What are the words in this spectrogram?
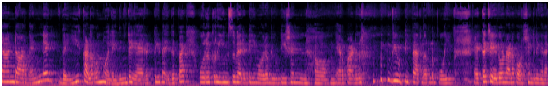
ഞാൻ ഡാർക്ക് എന്നെ ഈ കളറൊന്നും അല്ല. ഇതിന്റെ ഇരട്ടിയുടെ ഇതിപ്പോൾ ഓരോ ക്രീംസ് വരട്ടിയും ഓരോ ബ്യൂട്ടീഷ്യൻ ഏർപ്പാടുകൾ ബ്യൂട്ടി പാർലറിൽ പോയി ഒക്കെ ചെയ്തുകൊണ്ടാണ് കുറച്ചെങ്കിലും ഇങ്ങനെ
